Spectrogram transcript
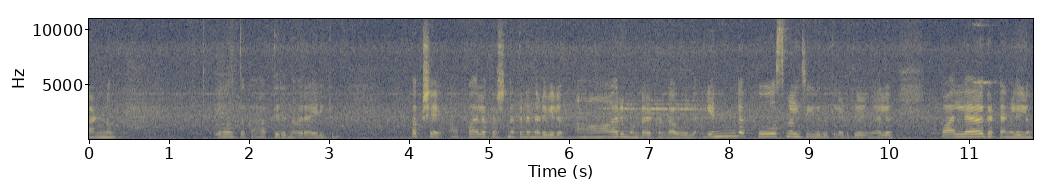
കണ്ണും ഓർത്ത് കാത്തിരുന്നവരായിരിക്കും. പക്ഷേ ആ പല പ്രശ്നത്തിന്റെ നടുവിലും ആരും ഉണ്ടായിട്ടുണ്ടാവില്ല എന്റെ പേഴ്സണൽ ജീവിതത്തിൽ എടുത്തു കഴിഞ്ഞാൽ പല ഘട്ടങ്ങളിലും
